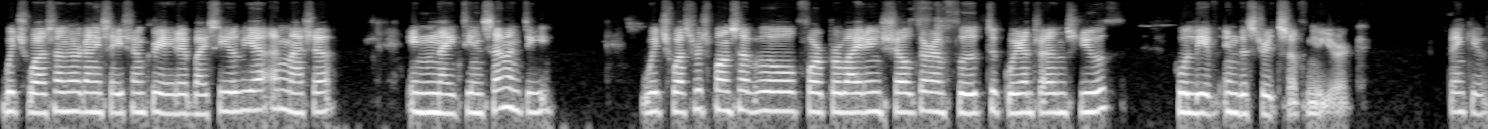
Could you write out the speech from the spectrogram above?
which was an organization created by Sylvia and Marsha in 1970, which was responsible for providing shelter and food to queer and trans youth who lived in the streets of New York. Thank you.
